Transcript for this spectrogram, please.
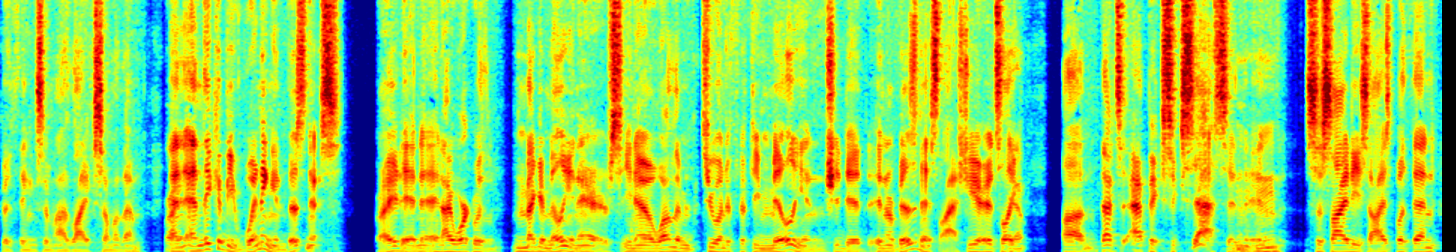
good things in my life, some of them. Right. And and they could be winning in business. Right. And and I work with mega millionaires. You know, one of them 250 million she did in her business last year. It's like Yep. um, that's epic success in, Mm-hmm. in society's eyes. But then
